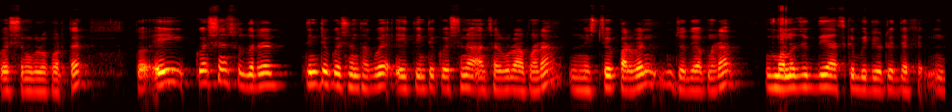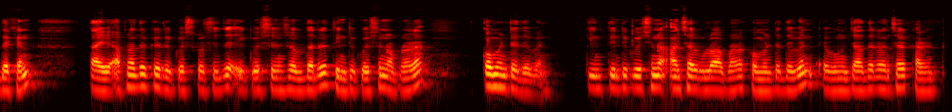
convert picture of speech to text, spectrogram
কোয়েশ্চেনগুলো করতে। তো এই কোয়েশ্চেন শব্দারের তিনটি কোয়েশ্চেন থাকবে। এই তিনটি কোয়েশ্চেনের আনসারগুলো আপনারা নিশ্চয়ই পারবেন। যদি আপনারা মনোযোগ দিয়ে আজকে ভিডিওটি দেখেন দেখেন। তাই আপনাদেরকে রিকোয়েস্ট করছি যে এই কোয়েশ্চেন শব্দারের তিনটি কোয়েশ্চেন আপনারা কমেন্টে দেবেন। কিন্তু তিনটি কোয়েশ্চেনের আনসারগুলো আপনারা কমেন্টে দেবেন এবং যাদের আনসার কারেক্ট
